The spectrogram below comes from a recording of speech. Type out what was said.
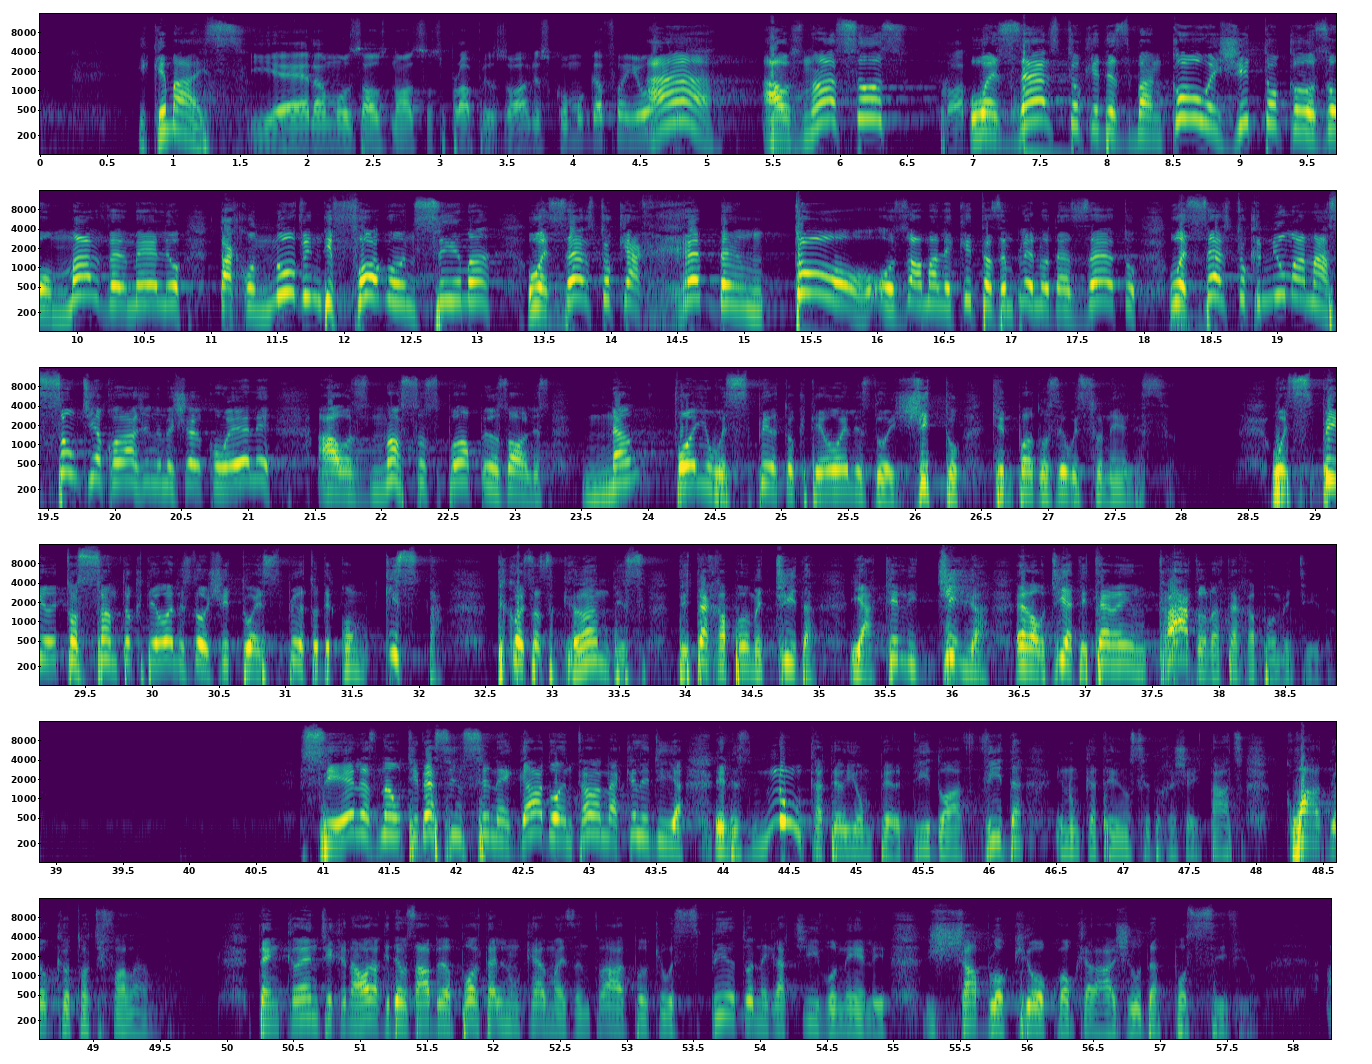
E que mais? E éramos aos nossos próprios olhos como gafanhotos. Ah, aos nossos o exército que desbancou o Egito cruzou o Mar Vermelho, está com nuvem de fogo em cima. O exército que arrebentou os Amalequitas em pleno deserto. O exército que nenhuma nação tinha coragem de mexer com ele. Aos nossos próprios olhos. Não foi o Espírito que tirou eles do Egito que produziu isso neles. O Espírito Santo que deu eles do Egito é espírito de conquista, de coisas grandes, de terra prometida. E aquele dia era o dia de ter entrado na terra prometida. Se eles não tivessem se negado a entrar naquele dia, eles nunca teriam perdido a vida e nunca teriam sido rejeitados. Guarde o que eu estou te falando. Tem crente que na hora que Deus abre a porta, ele não quer mais entrar, porque o espírito negativo nele já bloqueou qualquer ajuda possível.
